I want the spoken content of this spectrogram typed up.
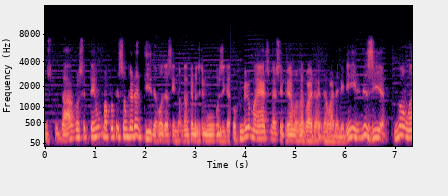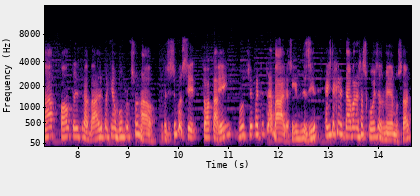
estudar, você tem uma profissão garantida, vamos dizer assim, não, não temos de música. O primeiro maestro que nós tivemos na Guarda, na Guarda Mirim, ele dizia: não há falta de trabalho para quem é um bom profissional. Se você toca bem, você vai ter trabalho. Assim que ele dizia. A gente acreditava nessas coisas mesmo, sabe?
